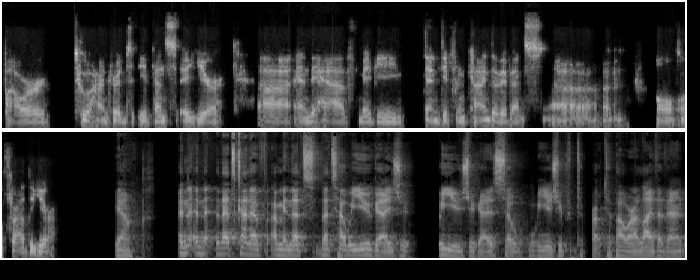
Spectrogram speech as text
power 200 events a year, uh, and they have maybe 10 different kinds of events uh, all, all throughout the year. Yeah, and, and that's kind of, I mean, that's that's how we you guys we use you guys. So we use you to to power our live event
